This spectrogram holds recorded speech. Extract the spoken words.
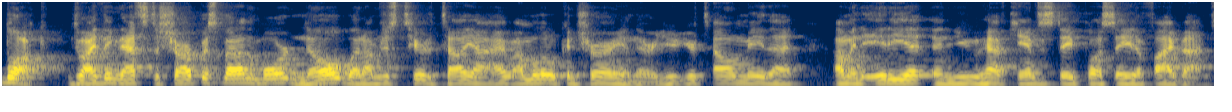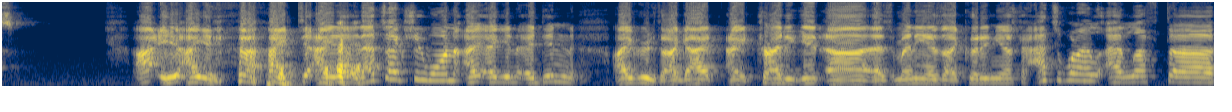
look, do I think that's the sharpest bet on the board? No, but I'm just here to tell you, I, am a little contrarian there. You, you're telling me that I'm an idiot and you have Kansas State plus eight at five times. I, I, I, I, that's actually one I, I, I, didn't. I agree with. I got. I tried to get uh, as many as I could in yesterday. That's what I, I left. Uh,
